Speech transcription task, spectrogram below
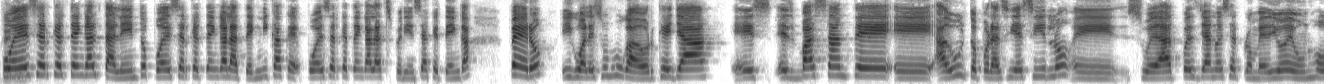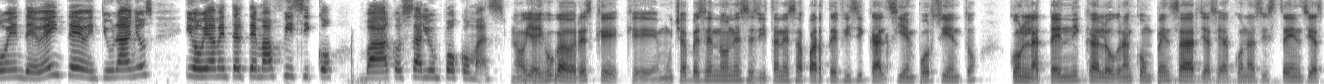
puede ser que él tenga el talento, puede ser que él tenga la técnica, que puede ser que tenga la experiencia que tenga, pero igual es un jugador que ya es, es bastante eh, adulto, por así decirlo. Eh, su edad pues ya no es el promedio de un joven de 20, 21 años y obviamente el tema físico va a costarle un poco más. No, y hay jugadores que, muchas veces no necesitan esa parte física al 100%, con la técnica logran compensar, ya sea con asistencias,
